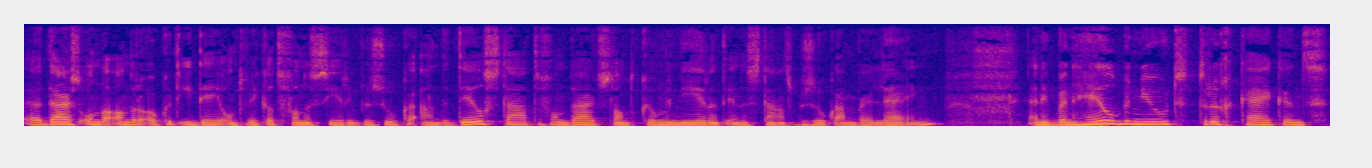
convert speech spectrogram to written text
Uh, daar is onder andere ook het idee ontwikkeld van een serie bezoeken aan de deelstaten van Duitsland, culminerend in een staatsbezoek aan Berlijn. En ik ben heel benieuwd, terugkijkend,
